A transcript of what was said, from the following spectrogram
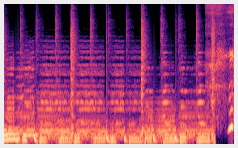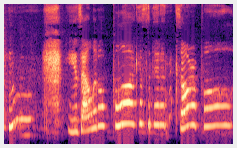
Here's our little block, isn't it adorable?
